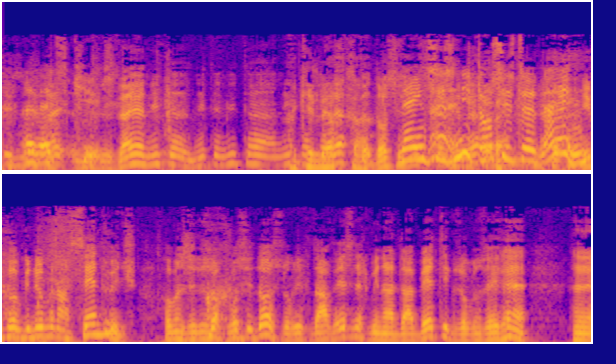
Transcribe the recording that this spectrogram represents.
ist, that's äh, cute. Sei ja nicht, äh, nicht, nicht, äh, nicht, Ein Gelächter. Gelächter. Das ist Nein, nicht sie ist sein, nicht. Das ist nein. Ich hab genommen ein Sandwich. Haben sie gesagt, was ist das? Sag ich, darf essen, ich bin ein Diabetik. Sagen sie, hä, hä,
